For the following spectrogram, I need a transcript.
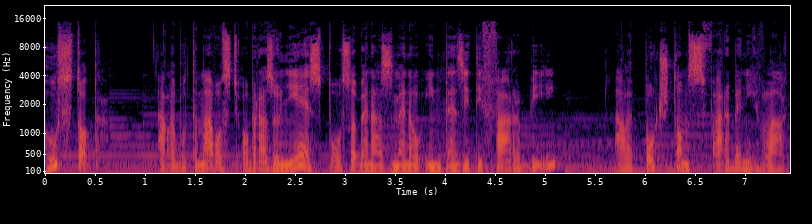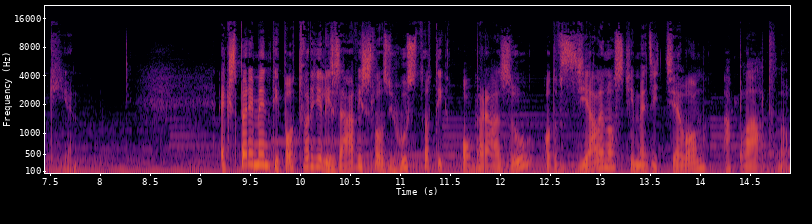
Hustota alebo tmavosť obrazu nie je spôsobená zmenou intenzity farby, ale počtom sfarbených vlákien. Experimenty potvrdili závislosť hustoty obrazu od vzdialenosti medzi telom a plátnom.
